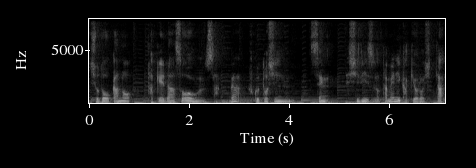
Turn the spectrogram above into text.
書道家の武田壮雲さんが副都心線シリーズのために書き下ろした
